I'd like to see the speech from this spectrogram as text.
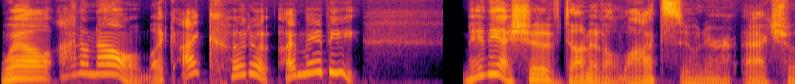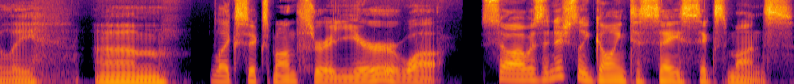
well, I don't know. Like, I could have. I maybe, maybe I should have done it a lot sooner. Actually, um, Like six months or a year, or what? so I was initially going to say six months,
